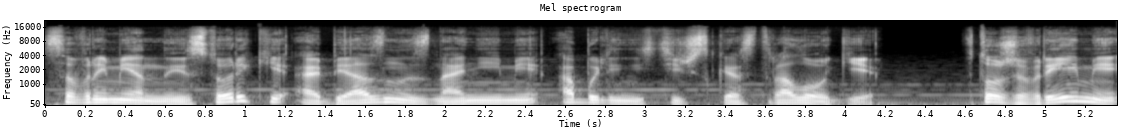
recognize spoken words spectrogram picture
современные историки обязаны знаниями об эллинистической астрологии. В то же время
